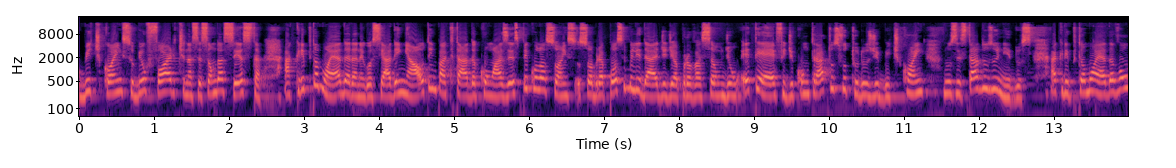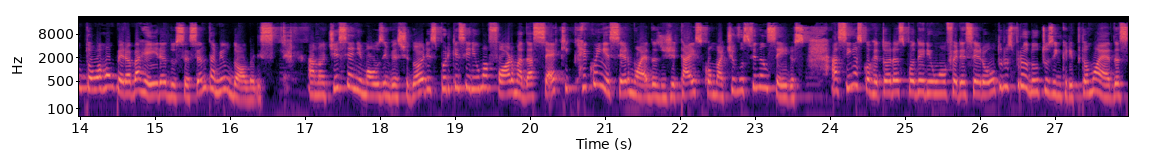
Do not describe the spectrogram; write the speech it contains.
O Bitcoin subiu forte na sessão da sexta. A criptomoeda era negociada em alta, impactada com as especulações sobre a possibilidade de aprovação de um ETF de contratos futuros de Bitcoin nos Estados Unidos. A criptomoeda voltou a romper a barreira dos 60 mil dólares. A notícia animou os investidores porque seria uma forma da SEC reconhecer moedas digitais como ativos financeiros. Assim, as corretoras poderiam oferecer outros produtos em criptomoedas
